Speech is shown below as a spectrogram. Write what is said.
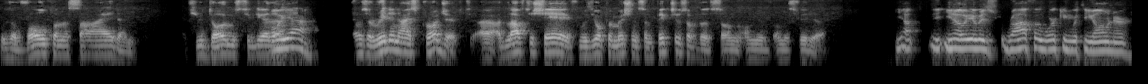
with a vault on the side and a few domes together. Oh, yeah. It was a really nice project. Uh, I'd love to share, if, with your permission, some pictures of this on, on, your, on this video. Yeah, you know, it was Rafa working with the owner,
